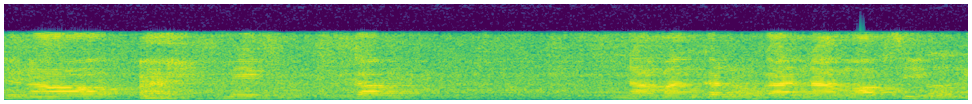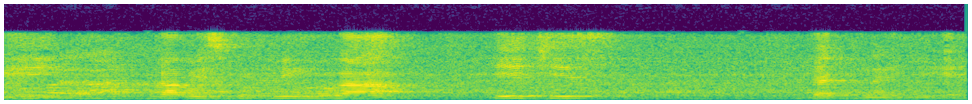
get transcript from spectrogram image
चुनाव में कब नामांकन होगा नाम वापसी होगी कब स्क्रूटनिंग होगा ये चीज़ व्यक्त नहीं की गई।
